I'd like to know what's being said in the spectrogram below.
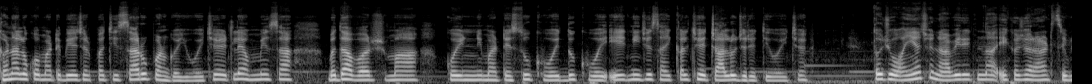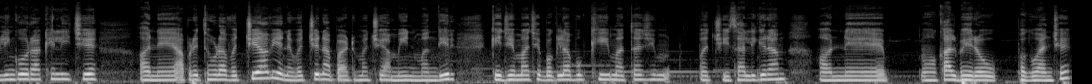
ઘણા લોકો માટે બે હજાર પચીસ સારું પણ ગયું હોય છે. એટલે હંમેશા બધા વર્ષમાં કોઈની માટે સુખ હોય, દુઃખ હોય, એની જે સાયકલ છે એ ચાલુ જ રહેતી હોય છે. તો જો અહીંયા છે ને આવી રીતના એક હજાર આઠ શિવલિંગો રાખેલી છે અને આપણે થોડા વચ્ચે આવીએ ને વચ્ચેના પાર્ટમાં છે આ મેઇન મંદિર કે જેમાં છે બગલામુખી માતાજી, પછી શાલિગ્રામ અને કાલભૈરવ ભગવાન છે.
